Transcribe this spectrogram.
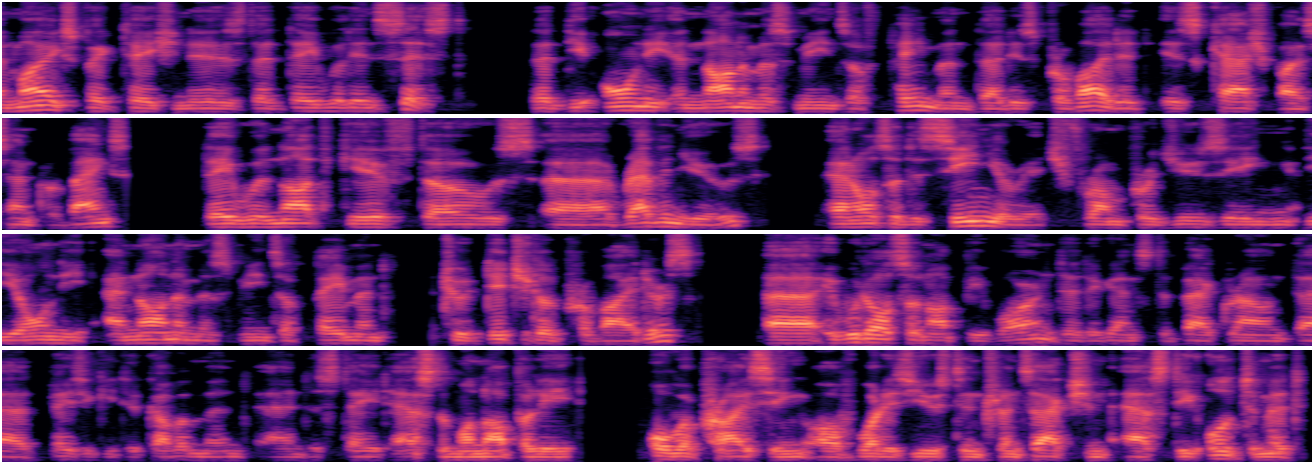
And my expectation is that they will insist that the only anonymous means of payment that is provided is cash by central banks. They will not give those uh, revenues and also the seigniorage from producing the only anonymous means of payment to digital providers. Uh, it would also not be warranted against the background that basically the government and the state has the monopoly over pricing of what is used in transaction as the ultimate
